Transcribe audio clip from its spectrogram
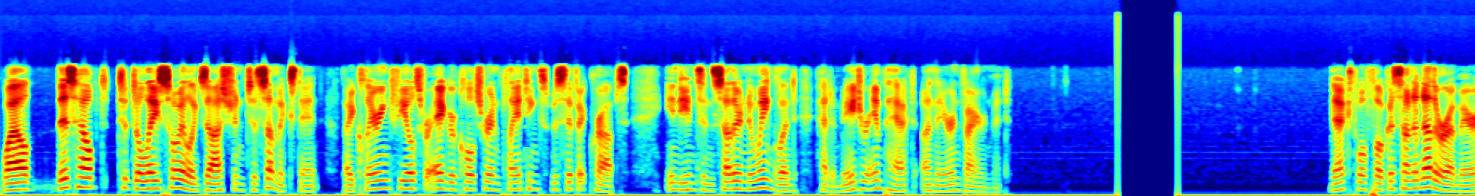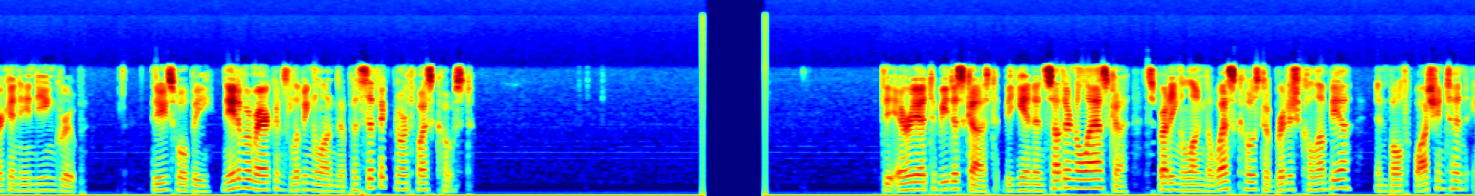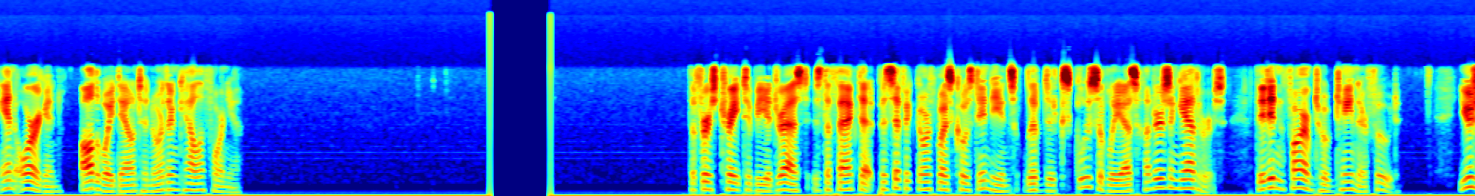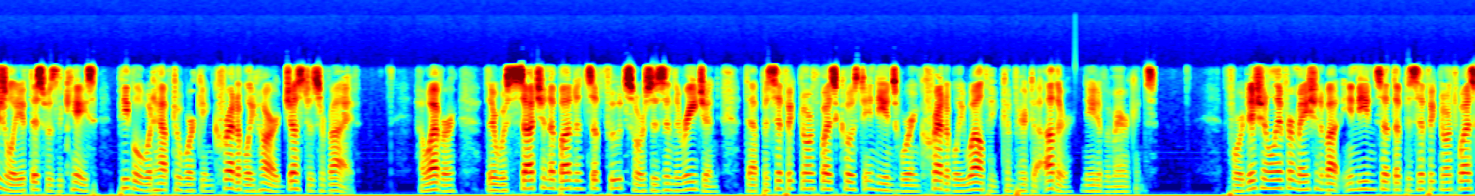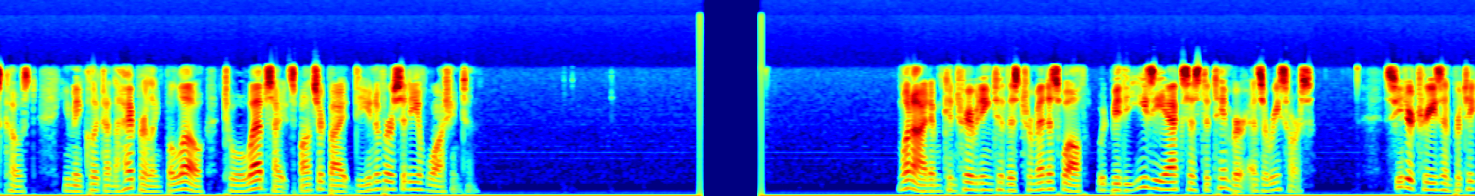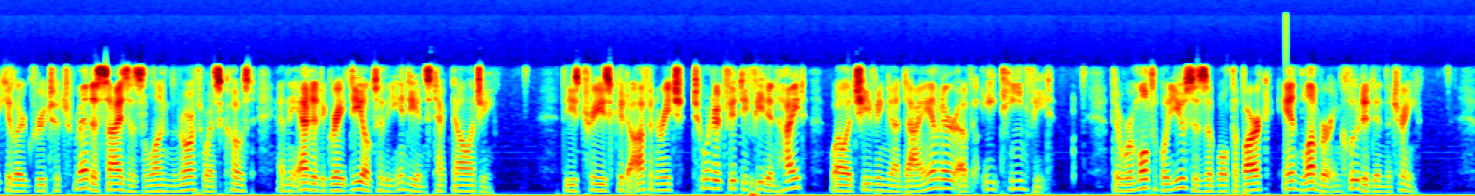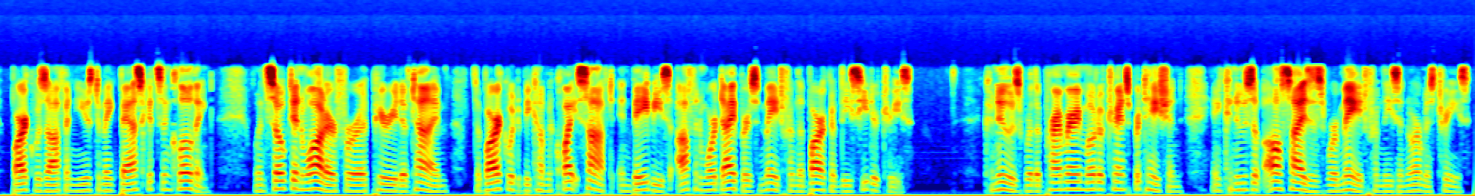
While this helped to delay soil exhaustion to some extent, by clearing fields for agriculture and planting specific crops, Indians in southern New England had a major impact on their environment. Next, we'll focus on another American Indian group. These will be Native Americans living along the Pacific Northwest coast. The area to be discussed began in southern Alaska, spreading along the west coast of British Columbia in both Washington and Oregon, all the way down to northern California. The first trait to be addressed is the fact that Pacific Northwest Coast Indians lived exclusively as hunters and gatherers. They didn't farm to obtain their food. Usually, if this was the case, people would have to work incredibly hard just to survive. However, there was such an abundance of food sources in the region that Pacific Northwest Coast Indians were incredibly wealthy compared to other Native Americans. For additional information about Indians of the Pacific Northwest Coast, you may click on the hyperlink below to a website sponsored by the University of Washington. One item contributing to this tremendous wealth would be the easy access to timber as a resource. Cedar trees in particular grew to tremendous sizes along the northwest coast, and they added a great deal to the Indians' technology. These trees could often reach 250 feet in height while achieving a diameter of 18 feet. There were multiple uses of both the bark and lumber included in the tree. Bark was often used to make baskets and clothing. When soaked in water for a period of time, the bark would become quite soft, and babies often wore diapers made from the bark of these cedar trees. Canoes were the primary mode of transportation, and canoes of all sizes were made from these enormous trees.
